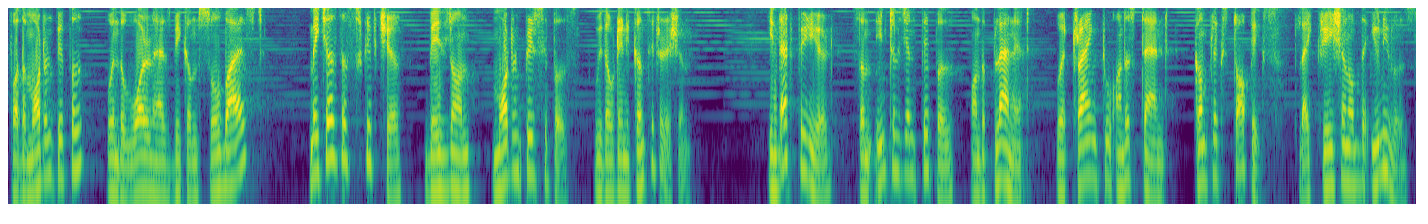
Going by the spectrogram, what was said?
For the modern people, when the world has become so biased, may judge the scripture based on modern principles without any consideration. In that period, some intelligent people on the planet were trying to understand complex topics like creation of the universe.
